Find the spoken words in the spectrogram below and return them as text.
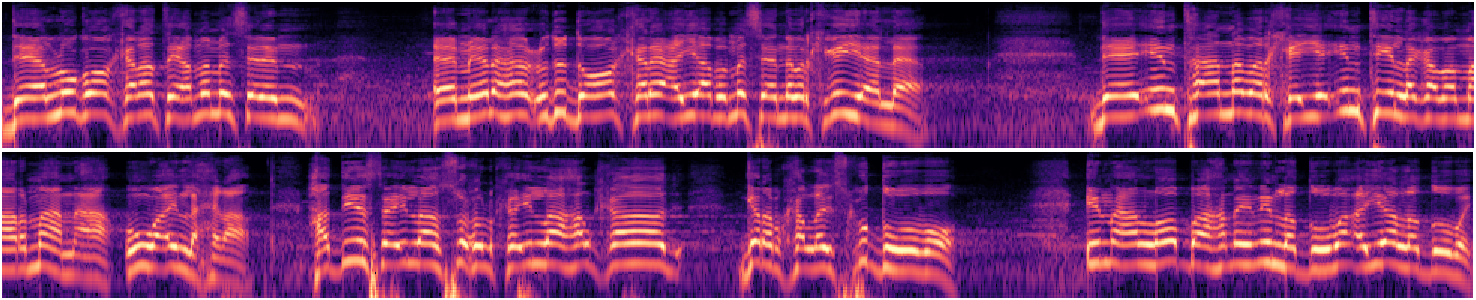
dee lug oo kala tay ama masalan meelaha cududda oo kale ayaaba masalan nabar kaga yaallaa dee intaa nabarka iyo intii lagama maarmaan ah un waa in la xidhaa haddiise ilaa suxulka ilaa halkaa garabka laysku duubo in aan loo baahnayn in la duubo ayaa la duubay.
